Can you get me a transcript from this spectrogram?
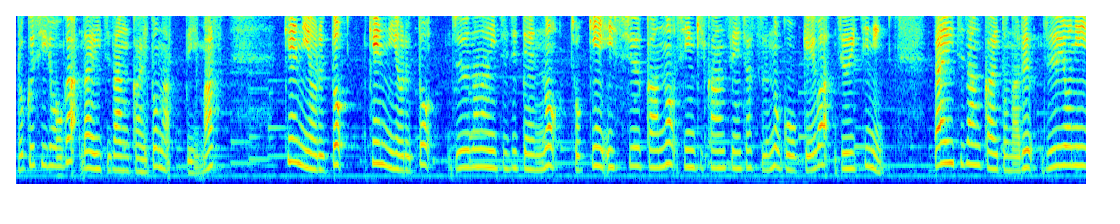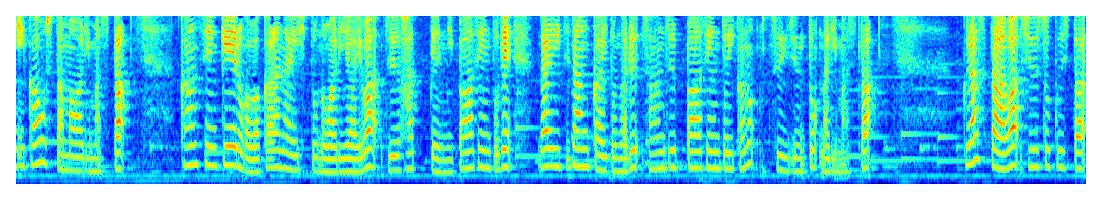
6指標が第1段階となっています。県によると県によると17日時点の直近1週間の新規感染者数の合計は11人。第1段階となる14人以下を下回りました。感染経路がわからない人の割合は18.2%で第1段階となる30%以下の水準となりました。クラスターは収束した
